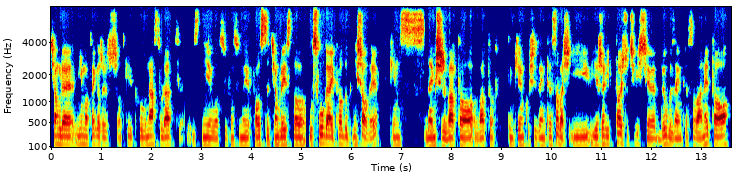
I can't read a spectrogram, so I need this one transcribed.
ciągle, mimo tego, że już od kilkunastu lat istnieje Watsu i funkcjonuje w Polsce, ciągle jest to usługa i produkt niszowy, więc wydaje mi się, że warto, warto w tym kierunku się zainteresować. I jeżeli ktoś rzeczywiście byłby zainteresowany, to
